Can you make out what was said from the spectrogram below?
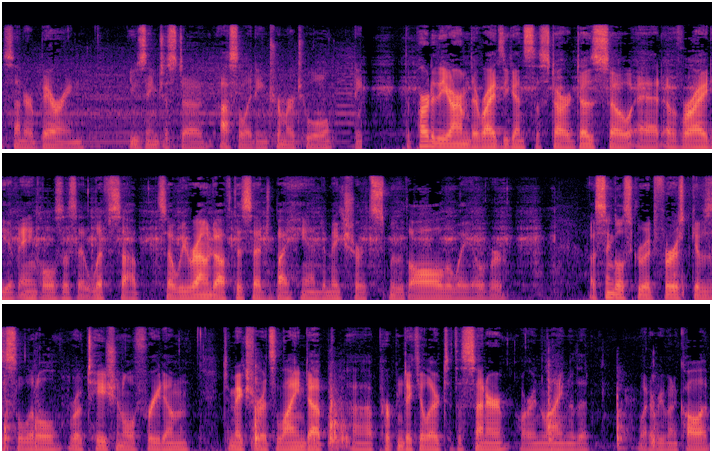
center bearing using just a oscillating trimmer tool. The part of the arm that rides against the star does so at a variety of angles as it lifts up, so we round off this edge by hand to make sure it's smooth all the way over. A single screw at first gives us a little rotational freedom to make sure it's lined up uh, perpendicular to the center or in line with it, whatever you want to call it.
